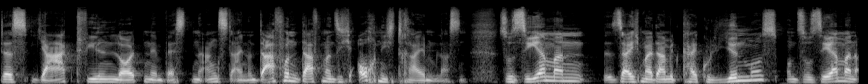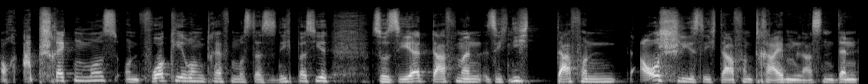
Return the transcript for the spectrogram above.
das jagt vielen Leuten im Westen Angst ein. Und davon darf man sich auch nicht treiben lassen. So sehr man sage ich mal, damit kalkulieren muss und so sehr man auch abschrecken muss und Vorkehrungen treffen muss, dass es nicht passiert, so sehr darf man sich nicht davon ausschließlich davon treiben lassen, denn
